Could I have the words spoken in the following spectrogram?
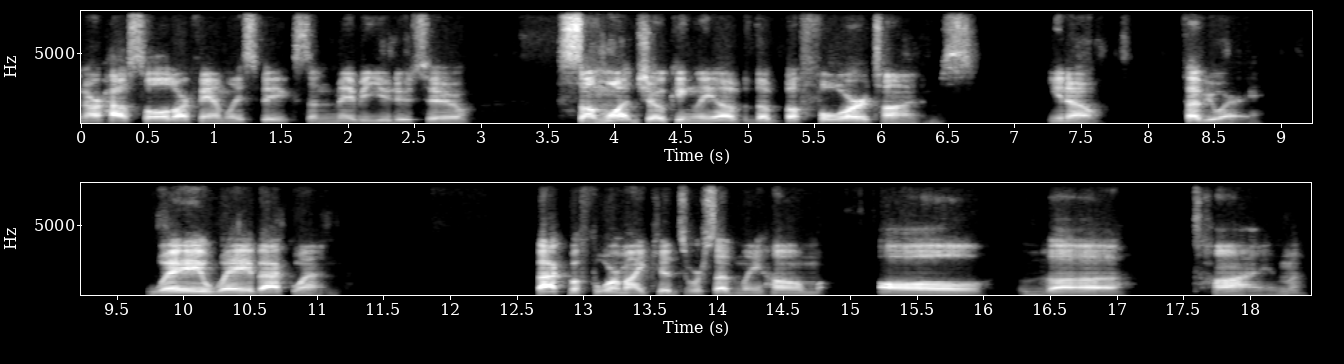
in our household, our family speaks, and maybe you do too, somewhat jokingly of the before times. You know, February. Way, way back when back before my kids were suddenly home all the time.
